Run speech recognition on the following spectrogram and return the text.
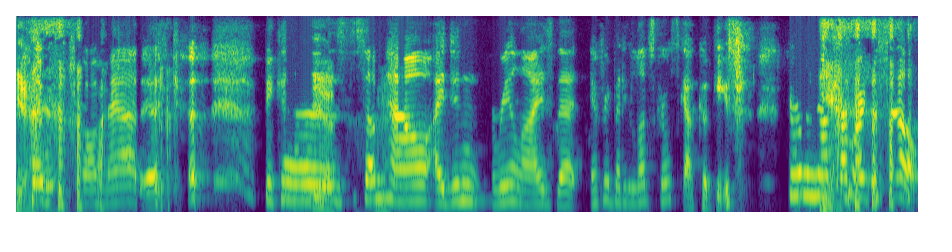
Yeah. I was traumatic because yeah. somehow I didn't realize that everybody loves Girl Scout cookies. They're really not yeah. that hard to sell.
